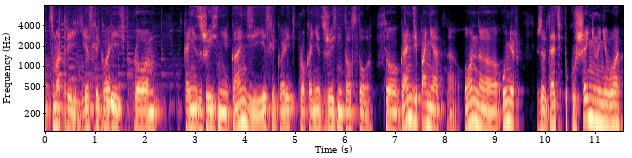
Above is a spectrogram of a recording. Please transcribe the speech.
Вот смотри, если говорить про конец жизни Ганди, если говорить про конец жизни Толстого, то Ганди, понятно, он э, умер в результате покушения на него.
